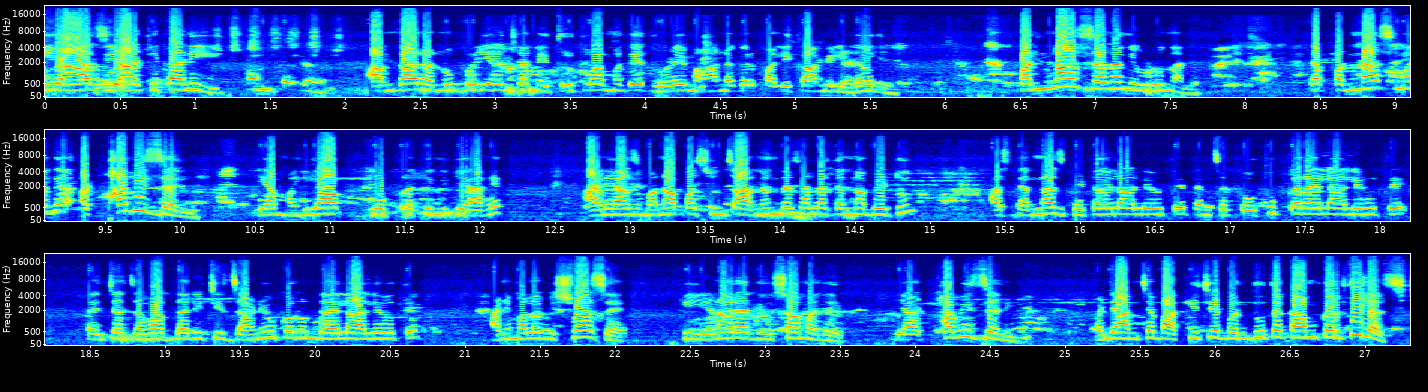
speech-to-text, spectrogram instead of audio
की आज या ठिकाणी आमदार अनुप यांच्या नेतृत्वामध्ये धुळे महानगरपालिका आम्ही लढवली. पन्नास जण निवडून आले. त्या पन्नासमध्ये अठ्ठावीस जणी या महिला लोकप्रतिनिधी आहेत. आणि आज मनापासूनचा आनंद झाला त्यांना भेटून. आज त्यांनाच भेटायला आले होते त्यांचं कौतुक करायला आले होते त्यांच्या जबाबदारीची जाणीव करून द्यायला आले होते. आणि मला विश्वास आहे की येणाऱ्या दिवसामध्ये या अठ्ठावीस जणी म्हणजे आमचे बाकीचे बंधू तर काम करतीलच.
